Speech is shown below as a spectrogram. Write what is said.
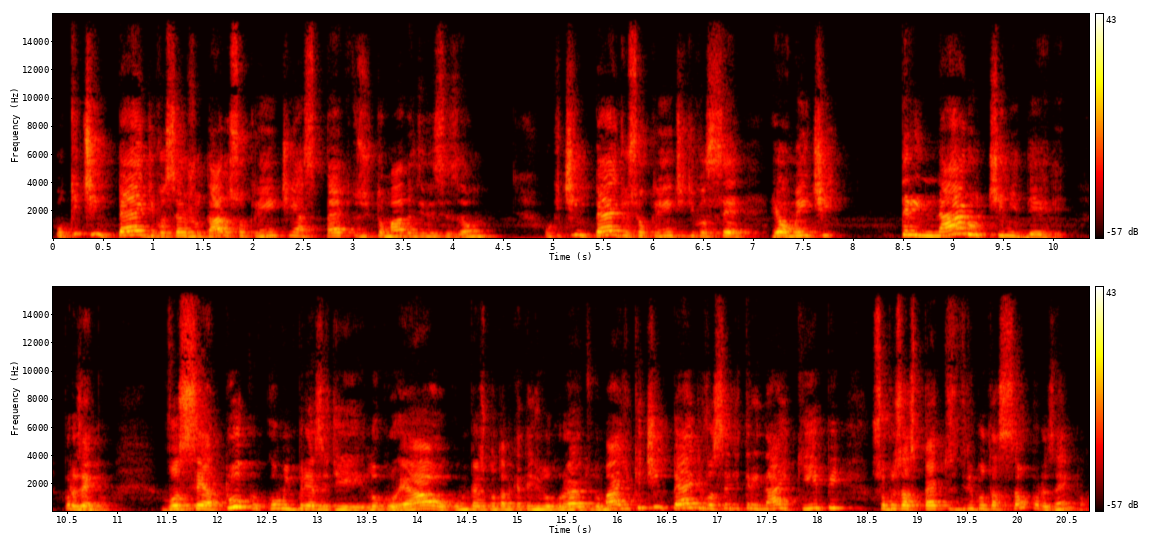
O que te impede você ajudar o seu cliente em aspectos de tomada de decisão? O que te impede o seu cliente de você realmente treinar o time dele? Por exemplo, você atua como empresa de lucro real, como empresa contábil que atende lucro real e tudo mais, o que te impede você de treinar a equipe sobre os aspectos de tributação, por exemplo?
